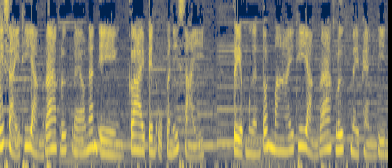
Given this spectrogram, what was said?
นิสัยที่อย่างรากลึกแล้วนั่นเองกลายเป็นอุปนิสัย เปรียบเหมือนต้นไม้ที่อย่างรากลึกในแผ่นดิน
